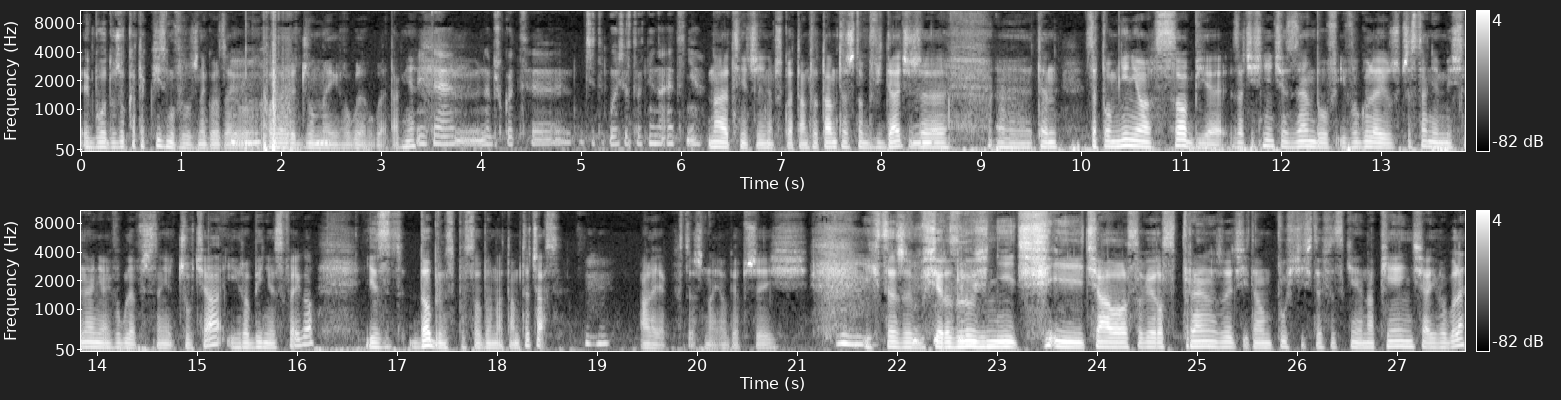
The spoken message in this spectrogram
e, było dużo kataklizmów różnego rodzaju, Mhm. cholery, dżumy i w ogóle, w ogóle, tak, nie? I te na przykład, e, gdzie ty byłeś ostatnio na Etnie. Nawet nie, czyli na przykład tam, to tam też to widać, że e, ten zapomnienie o sobie, zaciśnięcie zębów i w ogóle już przestanie myślenia i w ogóle przestanie czucia i robienie swojego jest dobrym sposobem na tamte czasy. Mhm. Ale jak chcesz na jogę przyjść i chcesz, żeby się rozluźnić i ciało sobie rozprężyć i tam puścić te wszystkie napięcia i w ogóle,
